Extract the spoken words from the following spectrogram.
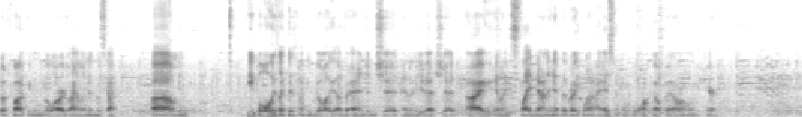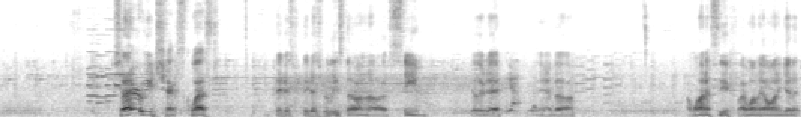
the fucking the large island in the sky. Um, people always like to fucking go on the other end and shit, and then do that shit. I and like slide down and hit the red corner. I just have to walk up it. I don't really care. Should I review Chex Quest? They just they just released that on uh, Steam the other day, and uh, I want to see if I want to. I want to get it.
